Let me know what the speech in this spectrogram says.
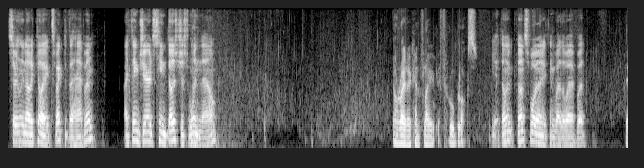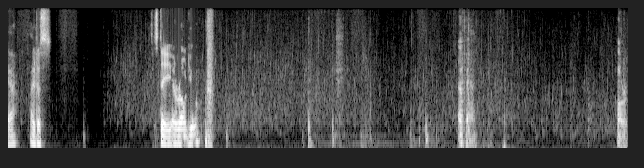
Certainly not a kill I expected to happen. I think Jared's team does just win now. All right, I can fly through blocks. Yeah, don't don't spoil anything by the way, but yeah, I'll just stay around you. okay. Or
